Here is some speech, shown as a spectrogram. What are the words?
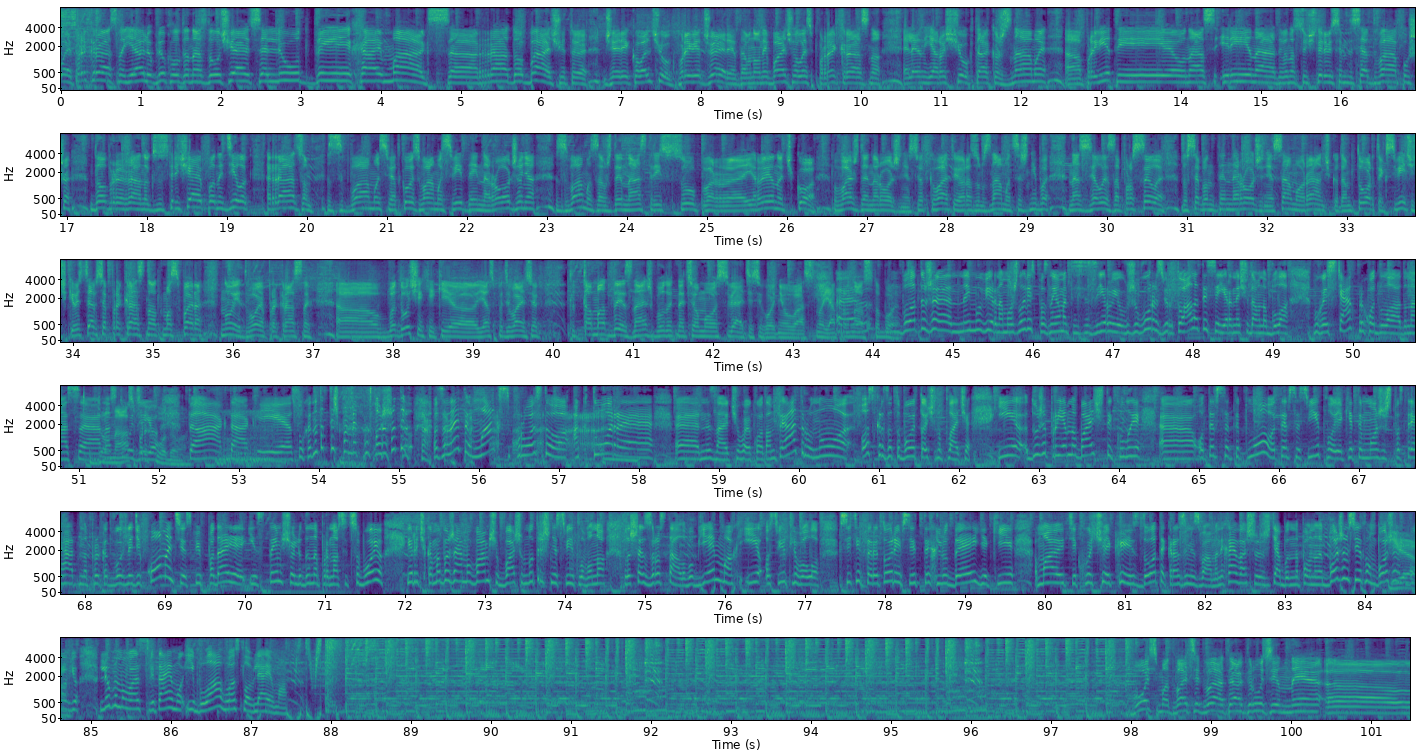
Ой, прекрасно. Я люблю, коли до нас долучаються люди. Хай Макс. Радо бачити. Джері Ковальчук. Привіт, Джері. Давно не бачились. Прекрасно. Елен Ярощук також з нами. Привіт. І у нас Ірина 9482 пише Добрий ранок. Зустрічаю понеділок разом з вами. Святкую з вами свій день народження. З вами завжди настрій супер. Е, Іриночко, ваш день народження. Святкувати його разом з нами. Це ж ніби нас взяли, запросили до себе на день народження, самого раночку, там тортик, свічечки. Ось ця вся прекрасна атмосфера. Ну і двоє прекрасних а, ведучих, які е, я сподіваюся, як тамади, знаєш, будуть на цьому святі сьогодні у вас. Ну я про Е, нас з тобою. Була дуже неймовірна можливість познайомитися з Ірою вживу, розвіртуалитися. Іра нещодавно була в гостях, приходила до нас е, До на нас студію. приходила? Так, так. І слухай, ну так ти ж пам'ятаєш, що ти от знаєте, Макс просто актор, е, е, не знаю чого, якого там театру. Ну Оскар за тобою точно плаче. І дуже приємно бачити, коли е, оте все тепло, оте все світло, яке ти можеш спостерігати, наприклад, в вигляді коментів, співпадає із тим, що людина приносить собою. Ірочка, ми бажаємо вам, щоб ваше внутрішнє світло воно лише зростало в об'ємах і освітлювало всі ті території, всіх тих людей, які мають хоч якийсь дотик разом із вами. Нехай ваше життя буде наповнене Божим світлом, Божою Yeah. любов'ю. Любимо вас, вітаємо і благословляємо. Восьма 22, Так, друзі, не,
